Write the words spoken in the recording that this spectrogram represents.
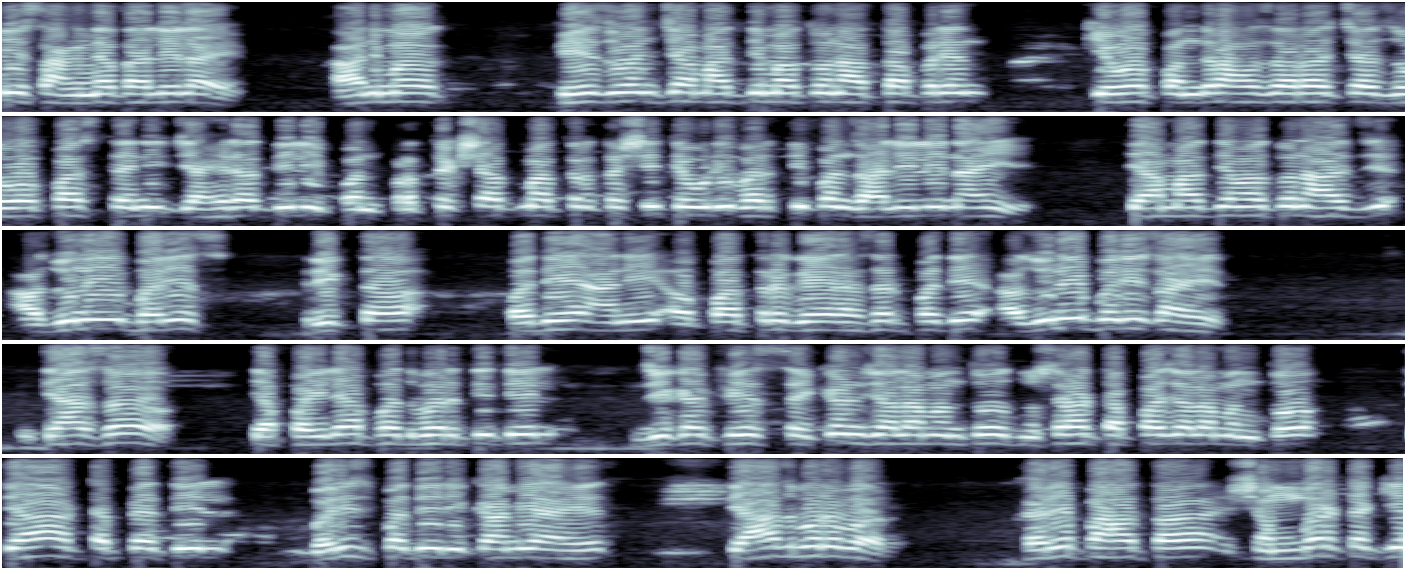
हे सांगण्यात आलेलं आहे. आणि मग फेज वनच्या माध्यमातून आतापर्यंत केवळ पंधरा हजाराच्या जवळपास त्यांनी जाहिरात दिली पण प्रत्यक्षात मात्र तशी तेवढी भरती पण झालेली नाही. त्या माध्यमातून आज अजूनही बरेच रिक्त पदे आणि अपात्र गैरहजर पदे अजूनही बरीच आहेत. त्यासह त्या पहिल्या पदभरतीतील जे काही फेज सेकंड ज्याला म्हणतो दुसरा टप्पा ज्याला म्हणतो त्या टप्प्यातील बरीच पदे रिकामी आहेत. त्याचबरोबर खरे पाहता शंभर टक्के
